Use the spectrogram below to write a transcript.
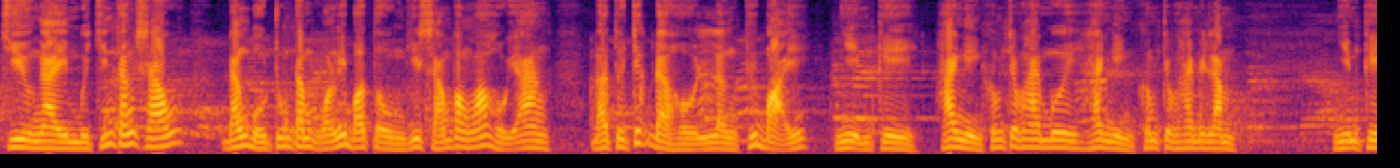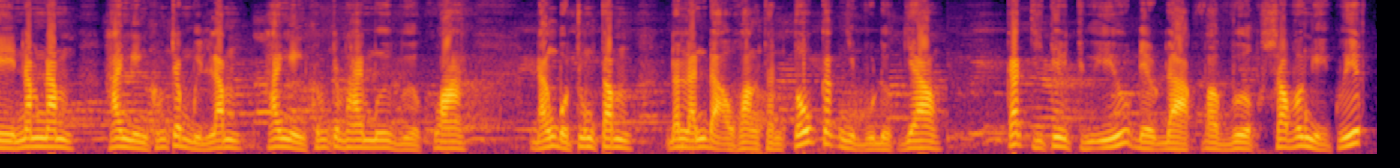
Chiều ngày 19 tháng 6, Đảng bộ Trung tâm Quản lý Bảo tồn Di sản Văn hóa Hội An đã tổ chức đại hội lần thứ 7, nhiệm kỳ 2020-2025. Nhiệm kỳ 5 năm 2015-2020 vừa qua, Đảng bộ Trung tâm đã lãnh đạo hoàn thành tốt các nhiệm vụ được giao. Các chỉ tiêu chủ yếu đều đạt và vượt so với nghị quyết.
